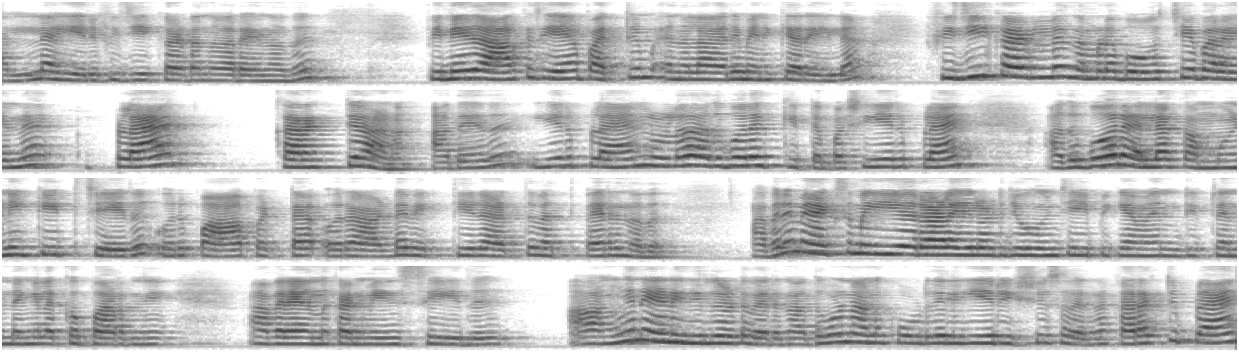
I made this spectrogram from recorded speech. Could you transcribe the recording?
അല്ല ഈ ഒരു ഫിജി കാർഡ് എന്ന് പറയുന്നത്. പിന്നെ ഇത് ആർക്ക് ചെയ്യാൻ പറ്റും എന്നുള്ള കാര്യം എനിക്കറിയില്ല. ഫിജി കാർഡിൽ നമ്മുടെ ബോച്ചെ പറയുന്ന പ്ലാൻ കറക്റ്റാണ് അതായത് ഈ ഒരു പ്ലാനിലുള്ളത് അതുപോലെ കിട്ടും. പക്ഷേ ഈ ഒരു പ്ലാൻ അതുപോലെയല്ല കമ്മ്യൂണിക്കേറ്റ് ചെയ്ത് ഒരു പാവപ്പെട്ട ഒരാളുടെ വ്യക്തിയുടെ അടുത്ത് വരുന്നത്. അവർ മാക്സിമം ഈ ഒരാളെ ഇതിലോട്ട് ജോയിൻ ചെയ്യിപ്പിക്കാൻ വേണ്ടിയിട്ട് എന്തെങ്കിലുമൊക്കെ പറഞ്ഞ് അവരെ ഒന്ന് കൺവിൻസ് ചെയ്ത് അങ്ങനെയാണ് ഇതിലോട്ട് വരുന്നത്. അതുകൊണ്ടാണ് കൂടുതൽ ഈ ഒരു ഇഷ്യൂസ് വരുന്നത്. കറക്റ്റ് പ്ലാൻ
